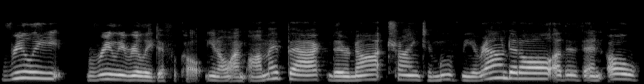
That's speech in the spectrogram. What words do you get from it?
really, really, really difficult. You know, I'm on my back. They're not trying to move me around at all, other than, oh,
